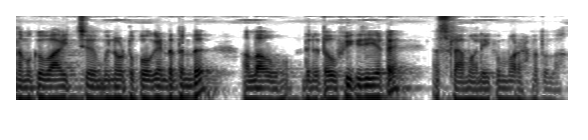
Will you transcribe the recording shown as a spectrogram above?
നമുക്ക് വായിച്ച് മുന്നോട്ട് പോകേണ്ടതുണ്ട്. അള്ളാഹു അതിന് തൗഫീക്ക് ചെയ്യട്ടെ. അസ്സാം വലൈക്കും വാഹമത്തുള്ള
